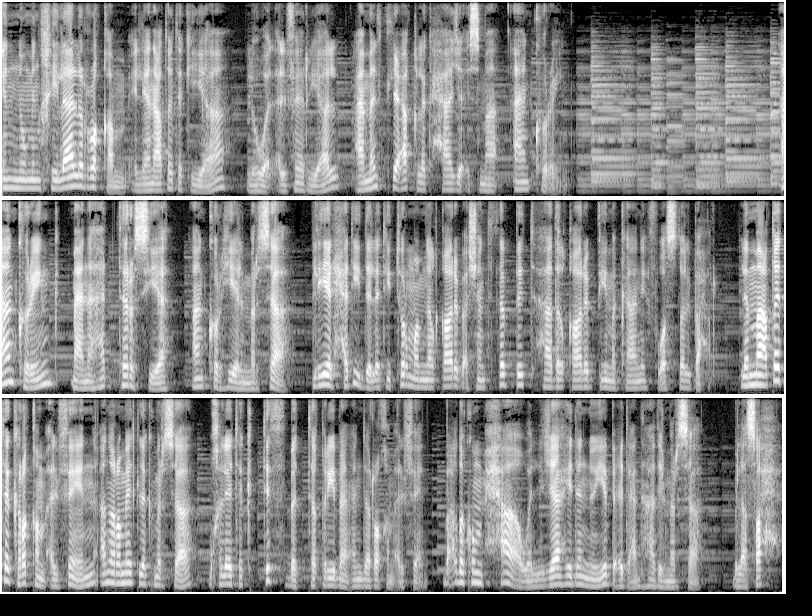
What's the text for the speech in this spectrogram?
إنه من خلال الرقم اللي أنا أعطيتك إياه اللي هو ال 2000 ريال عملت لعقلك حاجة اسمها انكورينج Anchoring معناها الترسية. Anchor هي المرساة. اللي هي الحديدة التي ترمى من القارب عشان تثبت هذا القارب في مكانه في وسط البحر. لما أعطيتك رقم 2000 أنا رميت لك مرساة وخليتك تثبت تقريبا عند الرقم 2000 بعضكم حاول جاهدا أنه يبعد عن هذه المرساة. بالأصح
